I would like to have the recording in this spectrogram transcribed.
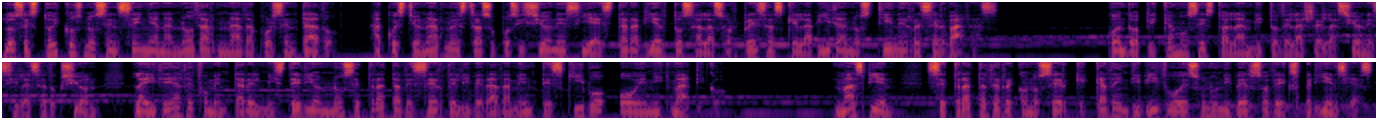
Los estoicos nos enseñan a no dar nada por sentado, a cuestionar nuestras suposiciones y a estar abiertos a las sorpresas que la vida nos tiene reservadas. Cuando aplicamos esto al ámbito de las relaciones y la seducción, la idea de fomentar el misterio no se trata de ser deliberadamente esquivo o enigmático. Más bien, se trata de reconocer que cada individuo es un universo de experiencias,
